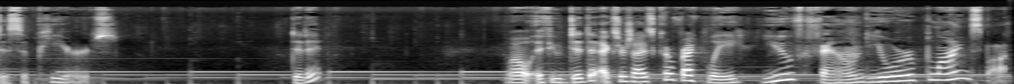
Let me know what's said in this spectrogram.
disappears. Did it? Well, if you did the exercise correctly, you've found your blind spot.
